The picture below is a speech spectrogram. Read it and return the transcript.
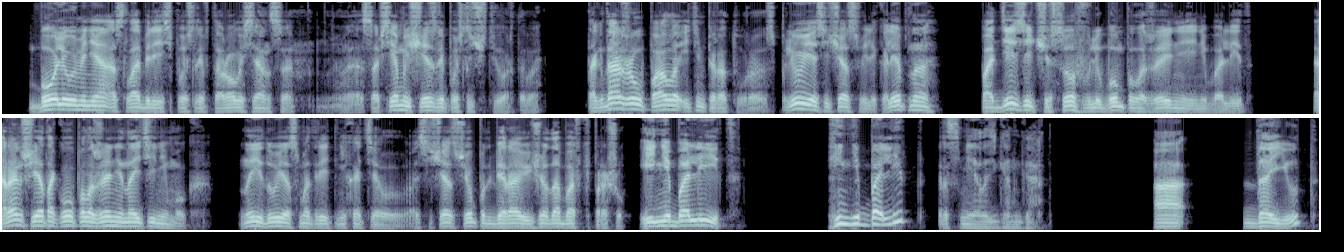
— Боли у меня ослабились после второго сеанса, совсем исчезли после четвертого. Тогда же упала и температура. Сплю я сейчас великолепно, по десять часов в любом положении и не болит. А раньше я такого положения найти не мог. На еду я смотреть не хотел, а сейчас все подбираю, еще добавки прошу. И не болит. — И не болит? — рассмеялась Гангард. — А дают?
